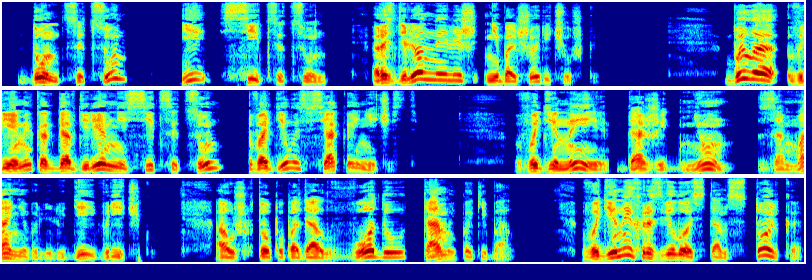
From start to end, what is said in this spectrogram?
– Дун-Цицунь и Си-Цицунь, разделенные лишь небольшой речушкой. Было время, когда в деревне Си-Цицунь водилась всякая нечисть. Водяные даже днем заманивали людей в речку, а уж кто попадал в воду, там и погибал. Водяных развелось там столько,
